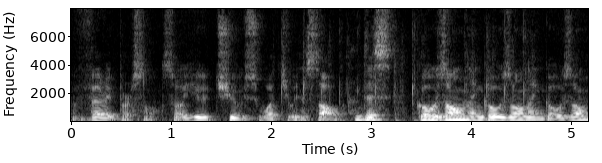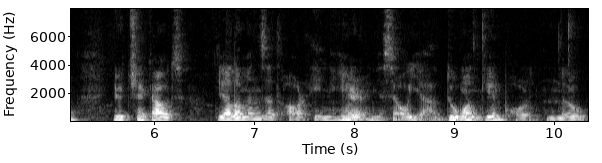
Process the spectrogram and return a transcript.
very personal. So you choose what you install. And this goes on and goes on and goes on. You check out the elements that are in here and you say, oh yeah, I do want GIMP or no,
